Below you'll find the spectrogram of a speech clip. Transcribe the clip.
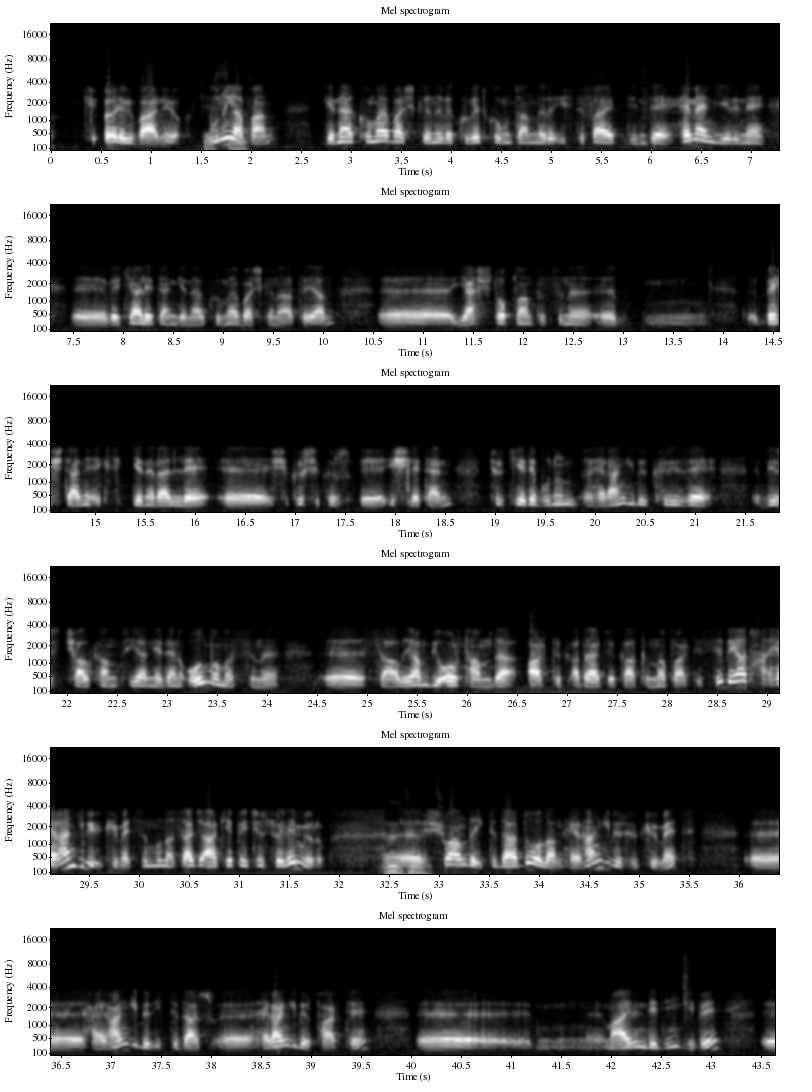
Öyle bir bahane yok. Kesinlikle. Bunu yapan Genelkurmay Başkanı ve kuvvet komutanları istifa ettiğinde hemen yerine e, vekaleten Genelkurmay Başkanı atayan e, yaş toplantısını e, beş tane eksik generalle e, şıkır şıkır e, işleten, Türkiye'de bunun herhangi bir krize, bir çalkantıya neden olmamasını e, sağlayan bir ortamda artık Adalet ve Kalkınma Partisi veya herhangi bir hükümetsin, bunu sadece AKP için söylemiyorum. Evet, e, evet. Şu anda iktidarda olan herhangi bir hükümet, e, herhangi bir iktidar, e, herhangi bir parti e, Mahir'in dediği gibi e,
